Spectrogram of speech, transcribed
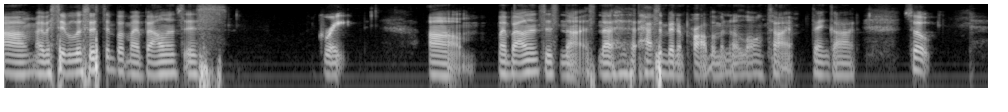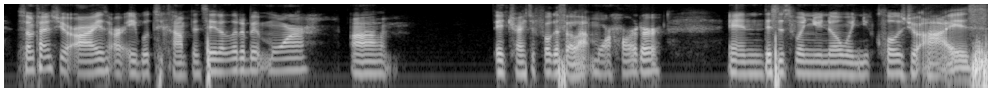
Um, I have a vestibular system, but my balance is great. Um, my balance is not, not hasn't been a problem in a long time, thank God. So sometimes your eyes are able to compensate a little bit more um, and try to focus a lot more harder And this is when you know when you close your eyes.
